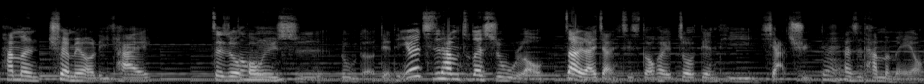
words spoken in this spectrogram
他们却没有离开这座公寓时录的电梯，因为其实他们住在十五楼，照理来讲，其实都会坐电梯下去。对，但是他们没有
